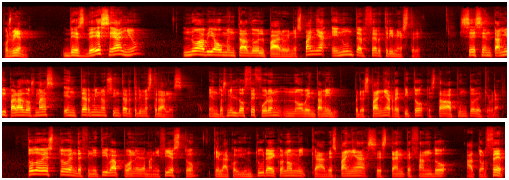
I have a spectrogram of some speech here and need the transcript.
Pues bien, desde ese año no había aumentado el paro en España en un tercer trimestre. 60.000 parados más en términos intertrimestrales. En 2012 fueron 90.000, pero España, repito, estaba a punto de quebrar. Todo esto, en definitiva, pone de manifiesto que la coyuntura económica de España se está empezando a torcer.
